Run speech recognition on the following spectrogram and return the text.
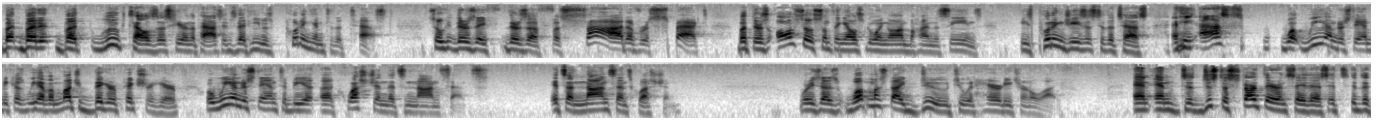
But, but, it, but Luke tells us here in the passage that he was putting him to the test. So there's a, there's a facade of respect, but there's also something else going on behind the scenes. He's putting Jesus to the test. And he asks what we understand, because we have a much bigger picture here, what we understand to be a, a question that's nonsense. It's a nonsense question. Where he says, What must I do to inherit eternal life? And, and to, just to start there and say this, it's, the,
